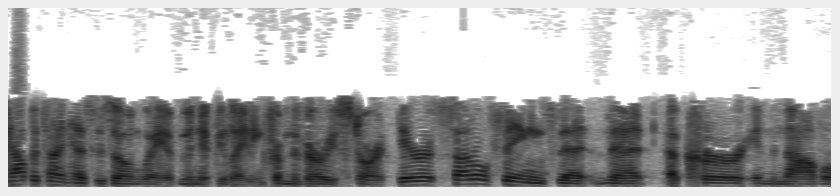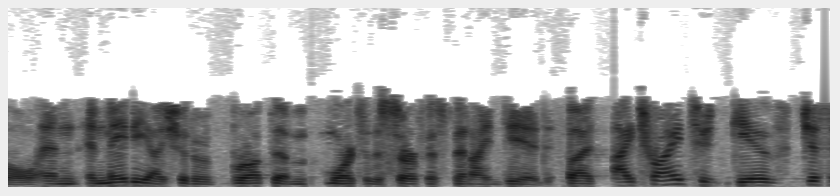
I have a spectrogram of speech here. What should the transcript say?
Palpatine has his own way of manipulating from the very start. There are subtle things that, that occur in the novel, and, and maybe I should have brought them more to the surface than I did. But I tried to give just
